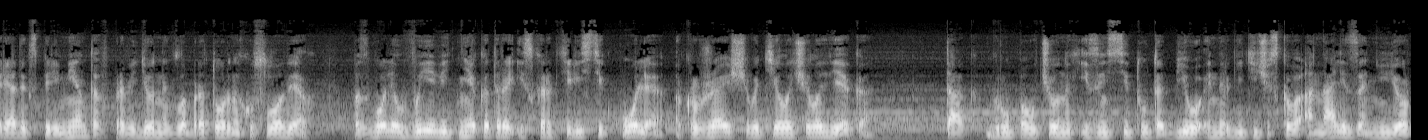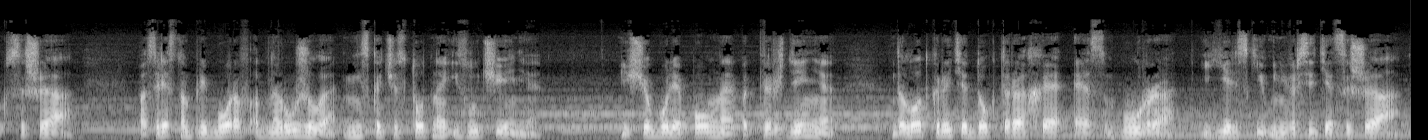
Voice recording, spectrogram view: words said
Ряд экспериментов, проведенных в лабораторных условиях, позволил выявить некоторые из характеристик поля окружающего тела человека. Так, группа ученых из Института биоэнергетического анализа Нью-Йорк, США, посредством приборов обнаружила низкочастотное излучение. Еще более полное подтверждение дало открытие доктора Х.С. Бурра, Ельский университет США –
